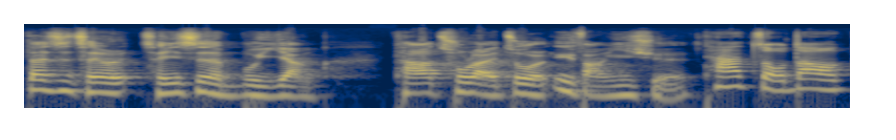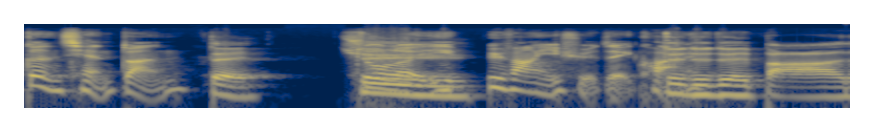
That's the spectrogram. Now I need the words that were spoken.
但是陈永陈医师很不一样。他出来做了预防医学，他走到更前端，对，做了预预防医学这一块，对对对，把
